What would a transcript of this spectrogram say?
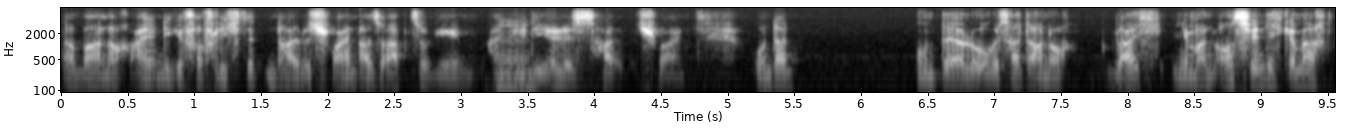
Da waren auch einige verpflichtet, ein halbes Schwein also abzugeben, ein mhm. ideelles halbes Schwein. Und dann, und der Logis hat auch noch gleich jemanden ausfindig gemacht,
